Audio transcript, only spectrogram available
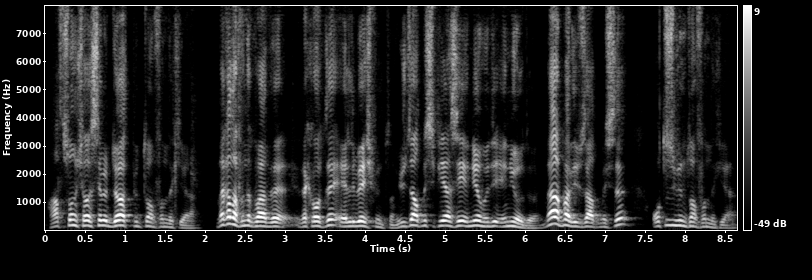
hafta sonu çalışsa bir 4 bin ton fındık ya. Ne kadar fındık vardı rekorda? 55 bin ton. %60'ı piyasaya iniyor muydu? İniyordu. Ne yapar %60'ı? 30 bin ton fındık ya.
